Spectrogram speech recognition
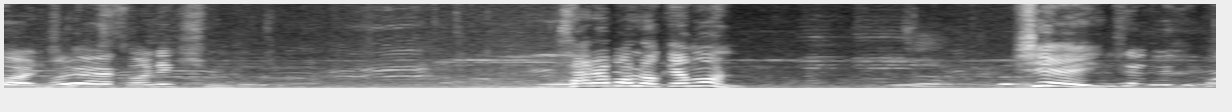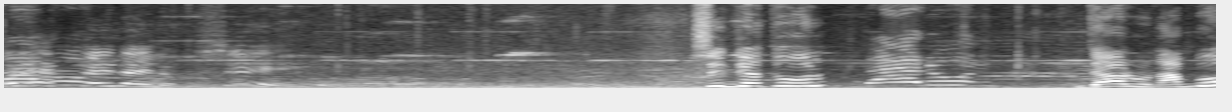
গর্জিয়াস অনেক সুন্দর। সারা বলো কেমন? সেই। সেই। সিদ্ধাতুল? দারুণ দারুণ আব্বু?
